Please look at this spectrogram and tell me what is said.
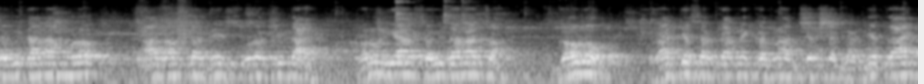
संविधानामुळं आज आमचा देश सुरक्षित आहे. म्हणून या संविधानाचा गौरव राज्य सरकारने करणं अत्यंत गरजेचं आहे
